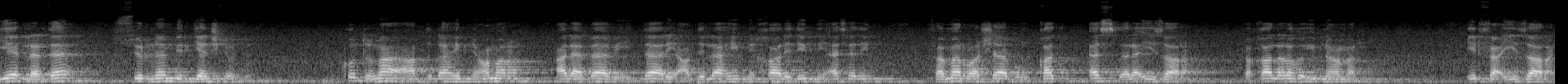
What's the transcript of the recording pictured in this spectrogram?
yerlerde sürünen bir genç gördüm. Kuntu ma'a Abdullah ibn Umar ala babi dari Abdullah ibn Halid ibn Esed فمر شاب قد أسبل إزاره فقال له ابن عمر irfa izarak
